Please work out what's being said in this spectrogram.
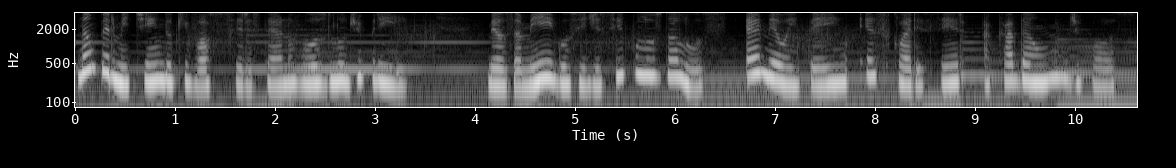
não permitindo que vosso ser externo vos ludibrie. Meus amigos e discípulos da luz, é meu empenho esclarecer a cada um de vós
